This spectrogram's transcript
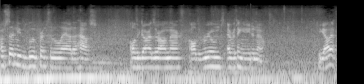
I'm sending you the blueprints of the layout of the house. All the guards are on there, all the rooms, everything you need to know. You got it?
